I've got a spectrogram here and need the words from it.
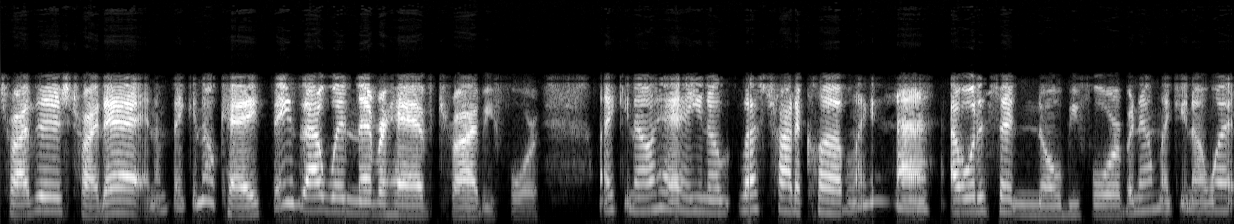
try this, try that, and I'm thinking, okay, things I would never have tried before like, you know, hey, you know, let's try the club. I'm like, eh, I would have said no before, but now I'm like, you know what?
